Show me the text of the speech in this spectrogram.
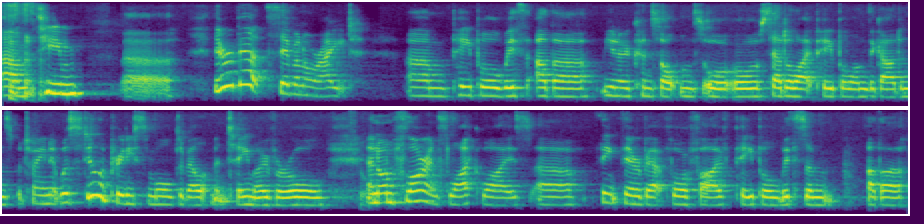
Um, Tim. Uh, there were about seven or eight um, people with other, you know, consultants or, or satellite people on the gardens between. It was still a pretty small development team overall. And on Florence, likewise, uh, I think there are about four or five people with some other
